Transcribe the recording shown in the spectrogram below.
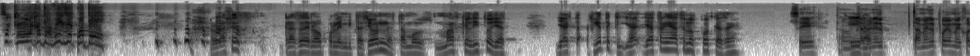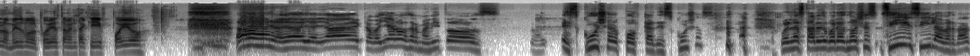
¡Sacaré la catafixia, cuate! Gracias, gracias de nuevo por la invitación. Estamos más que listos. Ya, ya fíjate que ya, ya extrañaste los podcasts, ¿eh? Sí, también, el, también el pollo me dijo lo mismo. El pollo también está aquí. Pollo. Ay, ay, ay, ay, ay, caballeros, hermanitos. Escucha, podcast, escuchas. buenas tardes, buenas noches. Sí, sí, la verdad,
